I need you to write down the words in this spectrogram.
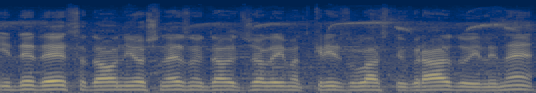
i DDS-a da oni još ne znaju da li žele imati krizu vlasti u gradu ili ne.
